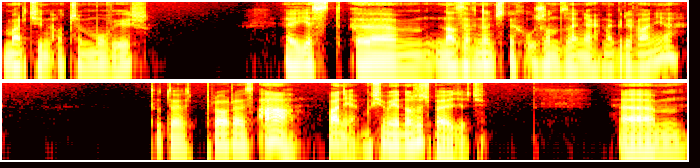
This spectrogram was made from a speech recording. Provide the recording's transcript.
Marcin, o czym mówisz. E, jest na zewnętrznych urządzeniach nagrywanie. Tutaj jest ProRes. A, panie, musimy jedną rzecz powiedzieć. Um,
